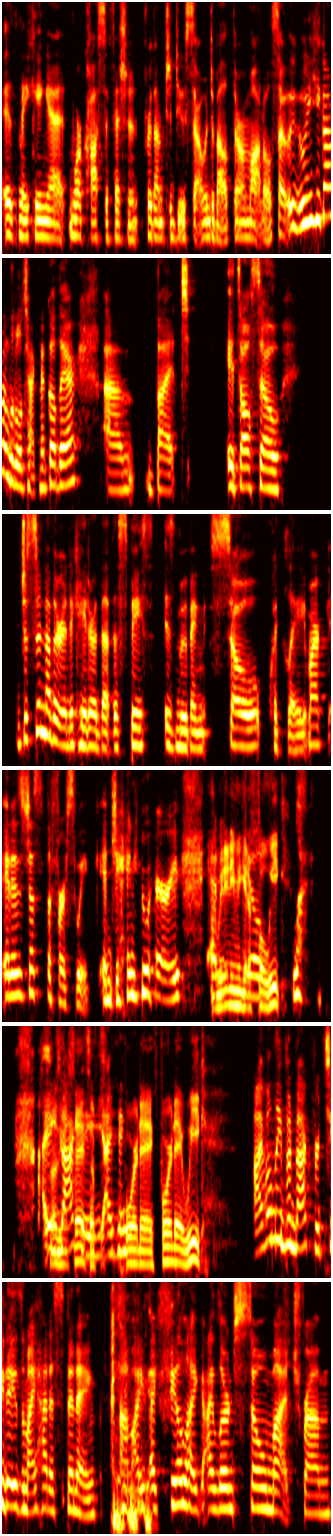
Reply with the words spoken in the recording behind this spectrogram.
is making it more cost efficient for them to do so and develop their own model. So he got a little technical there, um, but it's also just another indicator that the space is moving so quickly. Mark, it is just the first week in January, and, we didn't even get a full week. Like, exactly. I, I think four day four day week. I've only been back for two days and my head is spinning. Um, I, I, feel like I learned so much from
